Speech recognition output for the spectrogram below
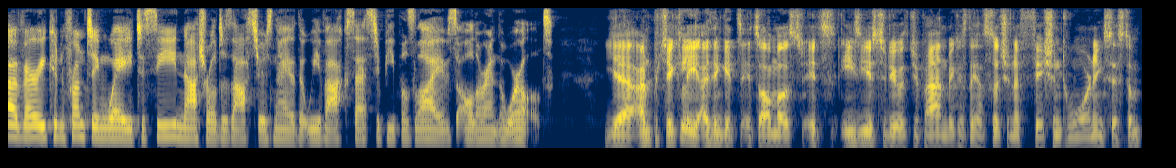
a very confronting way to see natural disasters now that we have access to people's lives all around the world. Yeah, and particularly I think it's it's almost it's easiest to do with Japan because they have such an efficient warning system.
